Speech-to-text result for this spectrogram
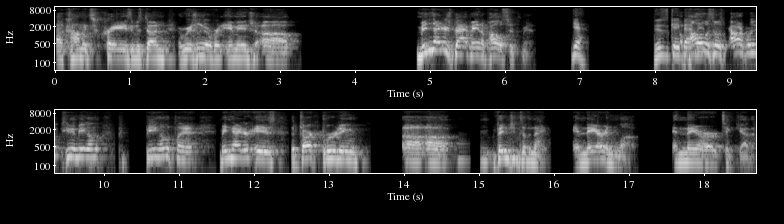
uh, comics craze. It was done originally over an image. Uh, Midnighter's Batman, Apollo Superman. Yeah. This is gay Apollo Batman. is the most powerful human being on the being on the planet. Midnighter is the dark, brooding uh, uh, vengeance of the night, and they are in love, and they are together.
